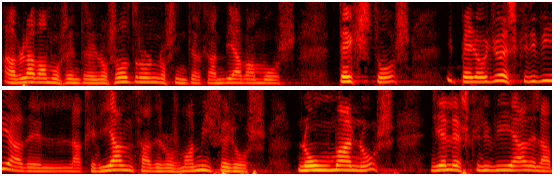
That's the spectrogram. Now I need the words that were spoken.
hablábamos entre nosotros, nos intercambiábamos textos, pero yo escribía de la crianza de los mamíferos no humanos y él escribía de la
